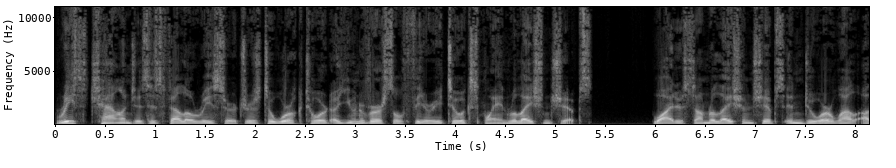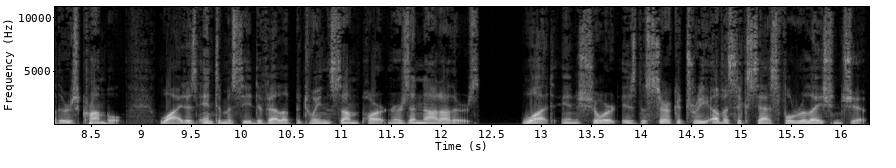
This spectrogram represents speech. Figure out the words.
Reis challenges his fellow researchers to work toward a universal theory to explain relationships. Why do some relationships endure while others crumble? Why does intimacy develop between some partners and not others? What, in short, is the circuitry of a successful relationship?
